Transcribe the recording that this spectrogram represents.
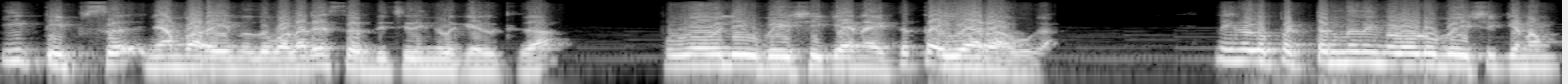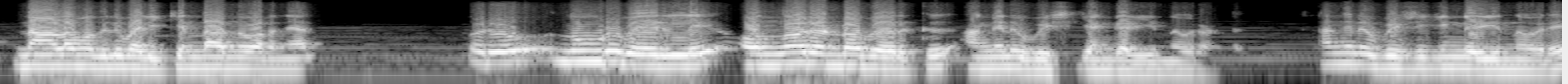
ഈ ടിപ്സ് ഞാൻ പറയുന്നത് വളരെ ശ്രദ്ധിച്ച് നിങ്ങൾ കേൾക്കുക. പുകവലി ഉപേക്ഷിക്കാനായിട്ട് തയ്യാറാവുക. നിങ്ങൾ പെട്ടെന്ന് നിങ്ങളോട് ഉപേക്ഷിക്കണം നാളെ മുതൽ വലിക്കണ്ട എന്ന് പറഞ്ഞാൽ ഒരു നൂറ് പേരിൽ ഒന്നോ രണ്ടോ പേർക്ക് അങ്ങനെ ഉപേക്ഷിക്കാൻ കഴിയുന്നവരുണ്ട്. അങ്ങനെ ഉപേക്ഷിക്കാൻ കഴിയുന്നവരെ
